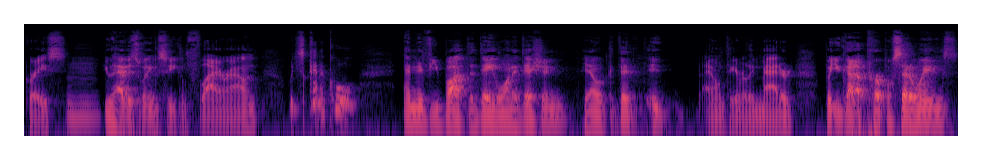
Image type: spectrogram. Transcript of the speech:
grace. Mm-hmm. You have his wings so you can fly around, which is kind of cool. And if you bought the day one edition, you know, the, it, I don't think it really mattered, but you got a purple set of wings.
